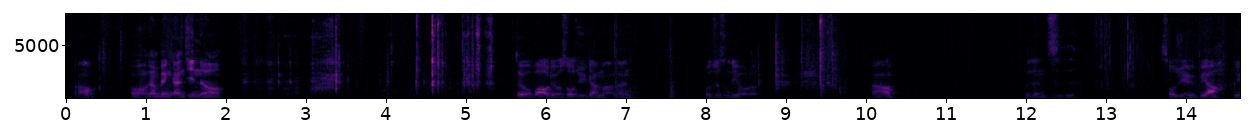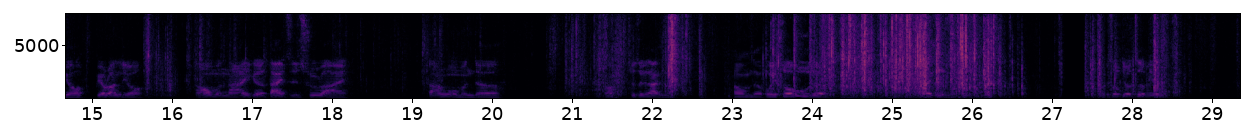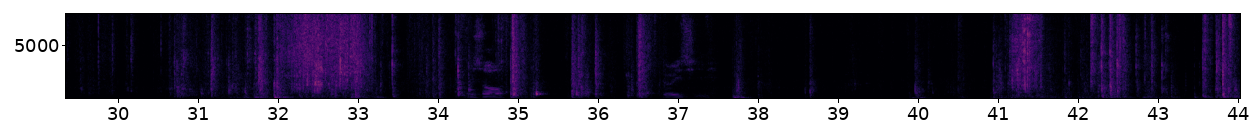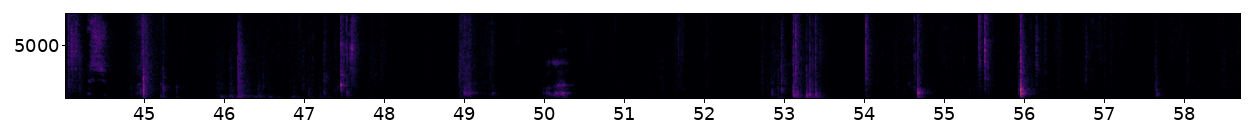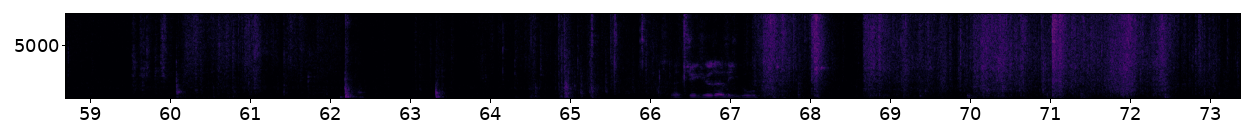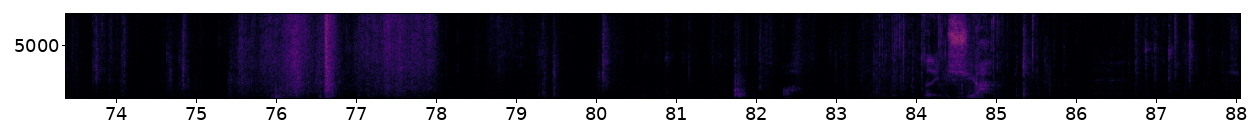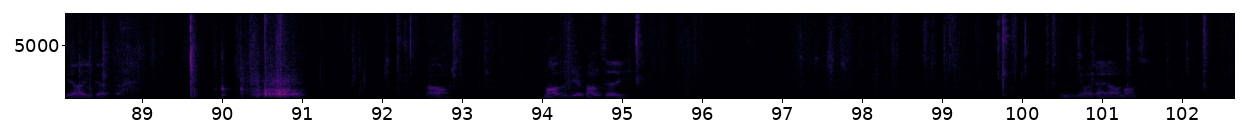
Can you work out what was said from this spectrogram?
好，哦，好像变干净了哦。对，我把我留收据干嘛，但我就是留了。好，卫生纸，收据不要留，不要乱留。然后我们拿一个袋子出来，当我们的，啊，就这个袋子，当我们的回收物的袋子，回收就这边，回收，就一起。好的。是 GQ 的礼物。哇这里需要需要一个，好，帽子先放这里，你明天会戴到的帽子，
